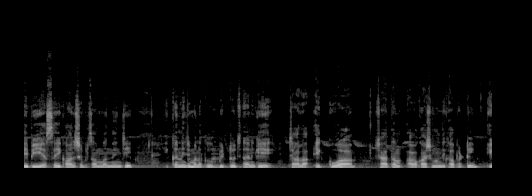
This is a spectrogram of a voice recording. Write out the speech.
APSI constable సంబంధించి ఇక్కడ నుంచి మనకు బిట్ వచ్చడానికి చాలా ఎక్కువ శాతం అవకాశం ఉంది కాబట్టి ఈ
